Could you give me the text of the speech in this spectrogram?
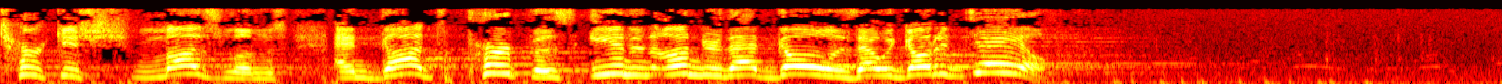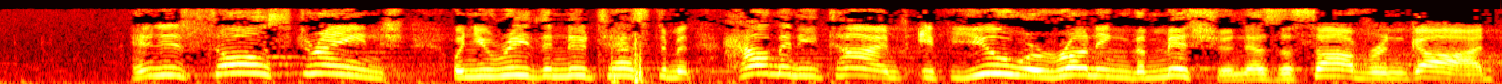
Turkish Muslims. And God's purpose in and under that goal is that we go to jail. And it is so strange when you read the New Testament how many times, if you were running the mission as a sovereign God,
